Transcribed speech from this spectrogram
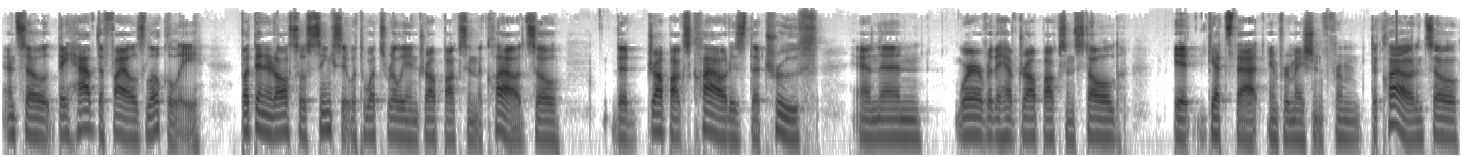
And so they have the files locally, but then it also syncs it with what's really in Dropbox in the cloud. So the Dropbox cloud is the truth. And then wherever they have Dropbox installed, it gets that information from the cloud. And so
